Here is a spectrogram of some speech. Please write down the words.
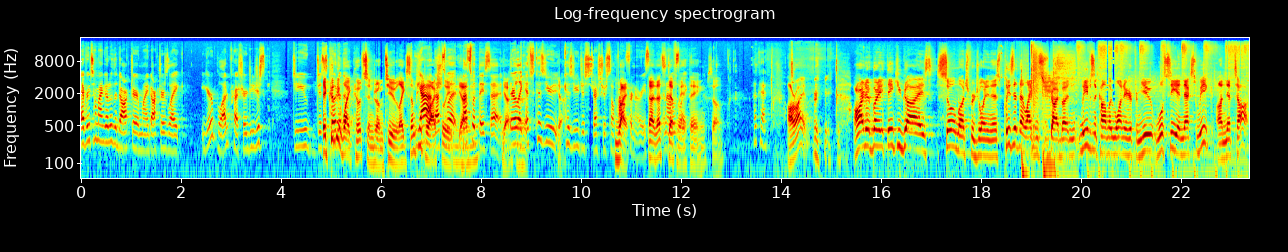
Every time I go to the doctor, my doctor's like, "Your blood pressure. Do you just, do you just?" It could go be to the- white coat syndrome too. Like some people Yeah, actually. that's what yeah. that's what they said. Yeah. They're like, Right. it's because you Yeah. because you just stress yourself right. out for no reason. That, that's And I definitely like, a thing. So. Okay. All right. All right, everybody. Thank you guys so much for joining us. Please hit that like and subscribe button. Leave us a comment. We want to hear from you. We'll see you next week on Nip Talk.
